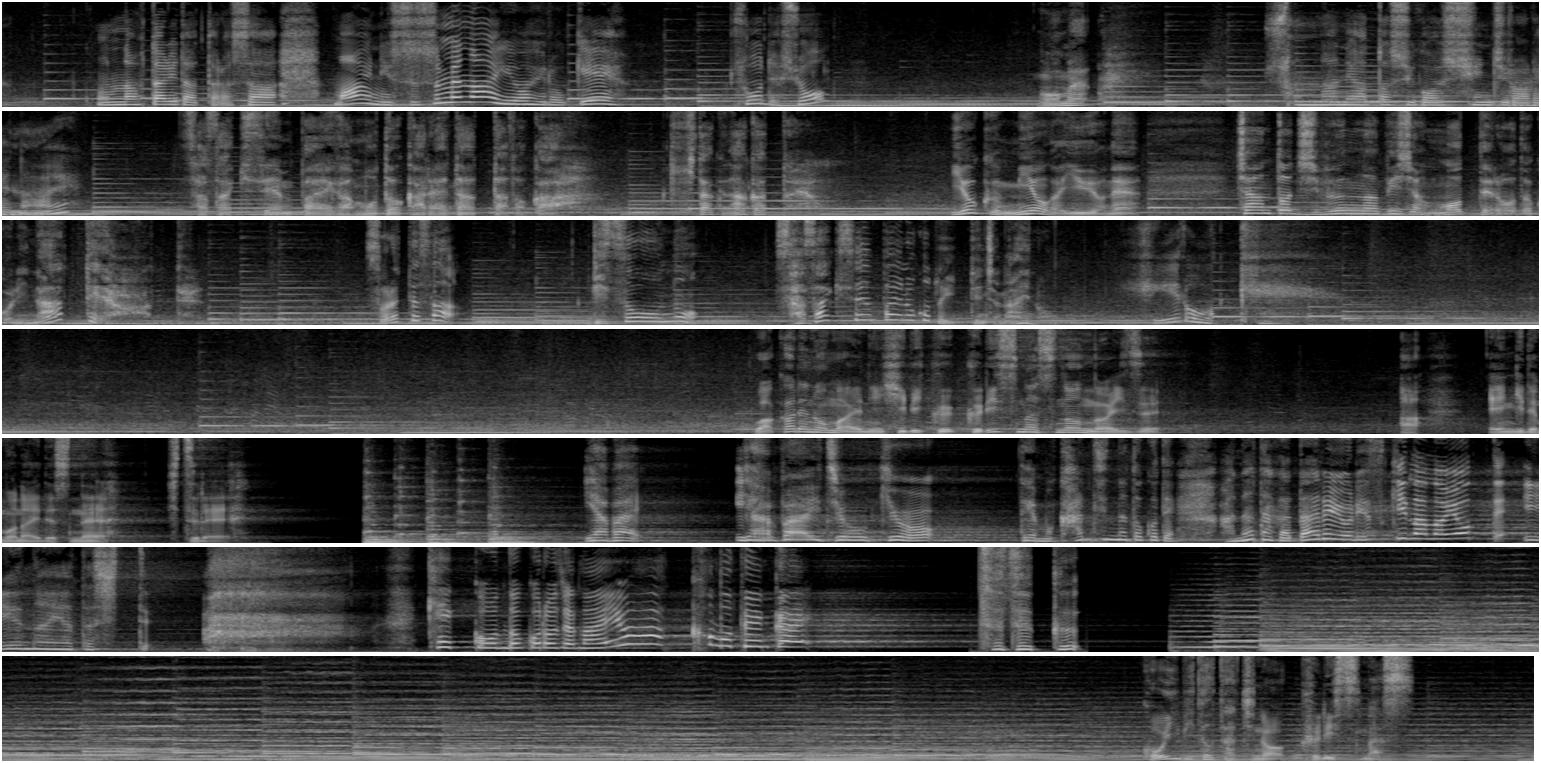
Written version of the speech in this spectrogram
こんな2人だったらさ前に進めないよひろきそうでしょ？ごめん。そんなに私が信じられない？佐々木先輩が元彼だったとか聞きたくなかったよよくミオが言うよね。ちゃんと自分のビジョン持ってる男になってよって。それってさ理想の佐々木先輩のこと言ってんじゃないの？ひろき別れの前に響くクリスマスのノイズ。あ縁起でもないですね。失礼。やばいやばい状況。でも肝心なとこであなたが誰より好きなのよって言えない私って。結婚どころじゃないわこの展開。続く。恋人たちのクリスマス。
